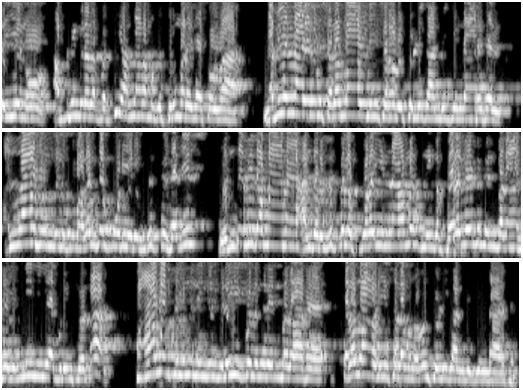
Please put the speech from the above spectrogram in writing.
செய்யணும் அப்படிங்கிறத பத்தி அல்லா நமக்கு திருமறையில சொல்றான். நபியல்லாயிரம் செலவா செலவு சொல்லி காண்பிக்கின்றார்கள் அல்லாஹ் உங்களுக்கு வழங்கக்கூடிய ரிசுக்குகளில் எந்த விதமான அந்த ரிசுக்குல குறையில்லாமல் நீங்க பெற வேண்டும் என்பதாக எண்ணினீங்க அப்படின்னு சொன்னா பாவத்திலிருந்து நீங்கள் விலகிக் கொள்ளுங்கள் என்பதாக செலவா அலி செலவனரும் சொல்லி காண்பிக்கின்றார்கள்.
